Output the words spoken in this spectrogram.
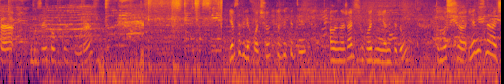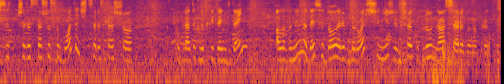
Це музей поп-культури. Я взагалі хочу туди піти, але, на жаль, сьогодні я не піду, тому що я не знаю, чи це через те, що субота, чи через те, що купляти квитки день в день, але вони на 10 доларів дорожчі, ніж якщо я куплю на середу, наприклад.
